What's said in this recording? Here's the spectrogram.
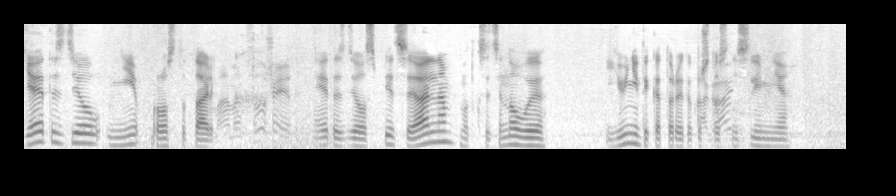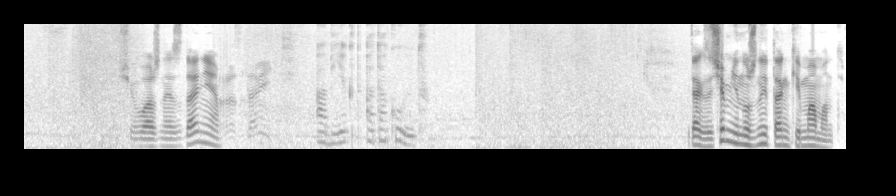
Я это сделал не просто так. Я это сделал специально. Вот, кстати, новые юниты, которые только что Огонь. снесли мне очень важное здание. Раздавить. Объект атакуют. Итак, зачем мне нужны танки Мамонт?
